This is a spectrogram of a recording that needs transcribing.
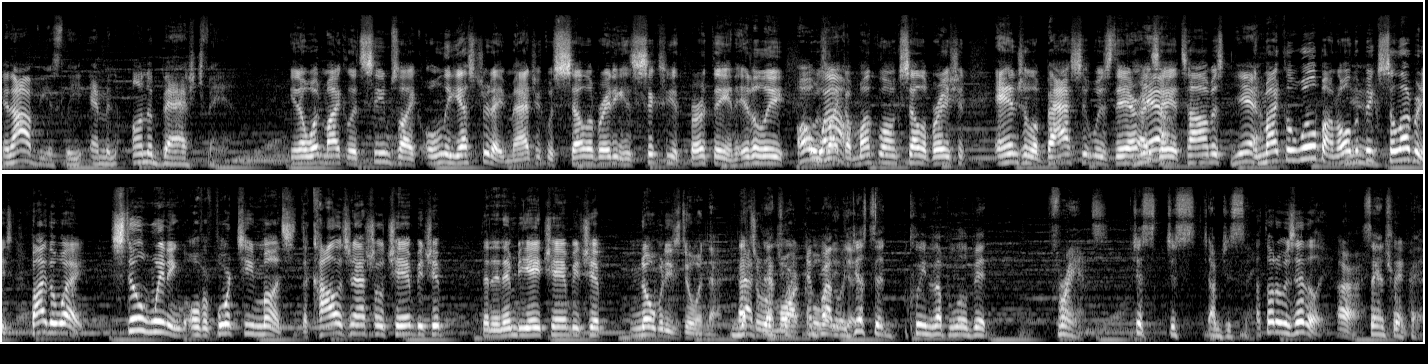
and obviously am an unabashed fan. You know what, Michael? It seems like only yesterday Magic was celebrating his 60th birthday in Italy. Oh, it was wow. like a month-long celebration. Angela Bassett was there, Yeah. Isiah Thomas, Yeah. and Michael Wilbon, all the big celebrities. By the way, still winning over 14 months, the college national championship, then an NBA championship. Nobody's doing that. That's That- a right. remarkable. And by the way, did. just to clean it up a little bit, France. Just, just, I'm just saying. I thought it was Italy. All right. San Tropez.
